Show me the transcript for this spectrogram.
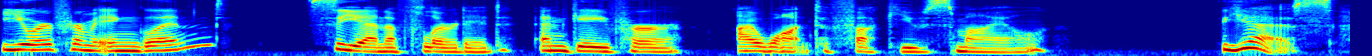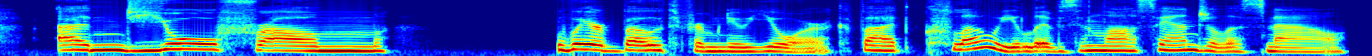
You're from England? Sienna flirted and gave her, I want to fuck you smile. Yes, and you're from. We're both from New York, but Chloe lives in Los Angeles now.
